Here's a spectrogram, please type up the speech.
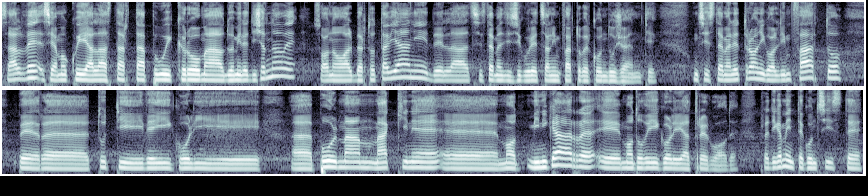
Salve, siamo qui alla Startup Week Roma 2019, sono Alberto Ottaviani del sistema di sicurezza all'infarto per conducenti, un sistema elettronico all'infarto per eh, tutti i veicoli eh, pullman, macchine, eh, minicar e motoveicoli a tre ruote. Praticamente consiste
